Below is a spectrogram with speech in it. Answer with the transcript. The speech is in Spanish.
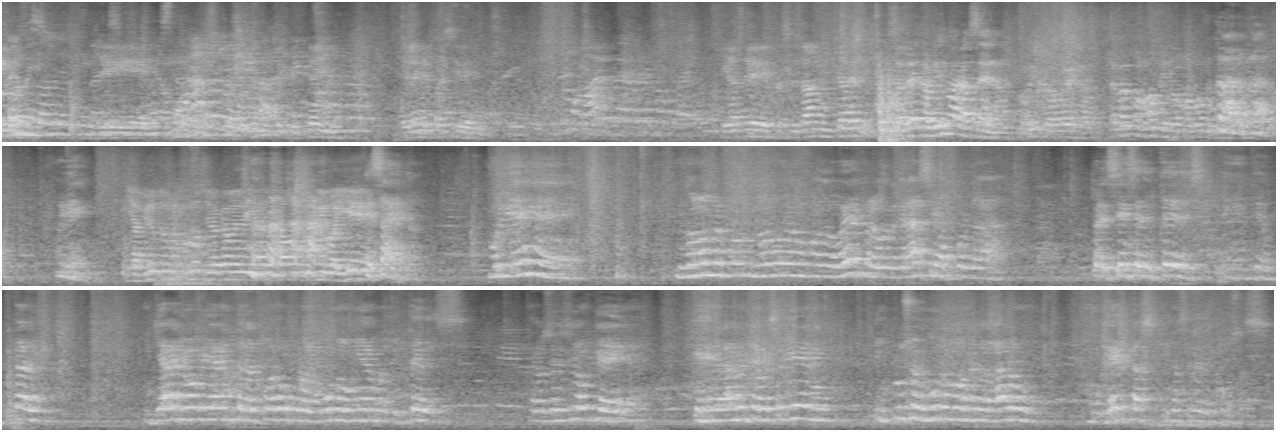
de Amor, él es el presidente. Fíjate, presentamos muchachos. Aracena. Usted me conoce, yo lo conozco. Claro, claro. Muy bien. Y a mí usted me conoce, yo acabé de llegar a Estados Unidos ayer. Exacto. Muy bien. eh, no lo me puedo- no lo puedo ver, pero gracias por la presencia de ustedes en este hospital. Ya yo había interactuado con algunos miembros de ustedes de la asociación que, que generalmente a veces vienen, incluso algunos nos regalaron muletas y una serie de cosas.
